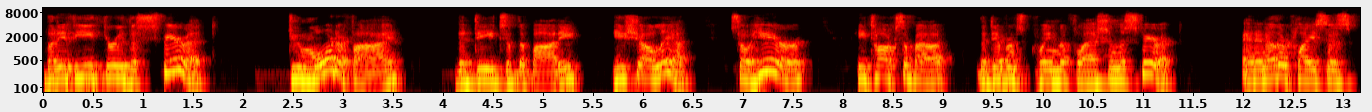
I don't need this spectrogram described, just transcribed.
But if ye through the Spirit do mortify the deeds of the body, ye shall live. So here he talks about the difference between the flesh and the spirit. And in other places,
